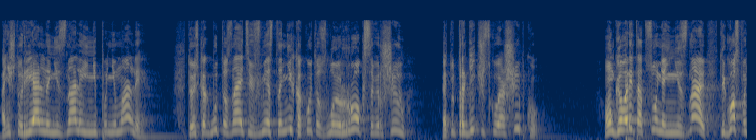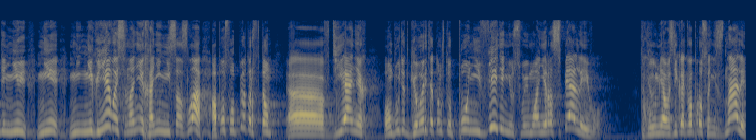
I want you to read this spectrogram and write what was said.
Они что, реально не знали и не понимали? То есть как будто, знаете, вместо них какой-то злой рок совершил эту трагическую ошибку. Он говорит отцу, они не знают, ты, Господи, не, не, не, не гневайся на них, они не со зла. Апостол Петр в, том, э, в деяниях, он будет говорить о том, что по неведению своему они распяли его. Так у меня возникает вопрос, они знали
